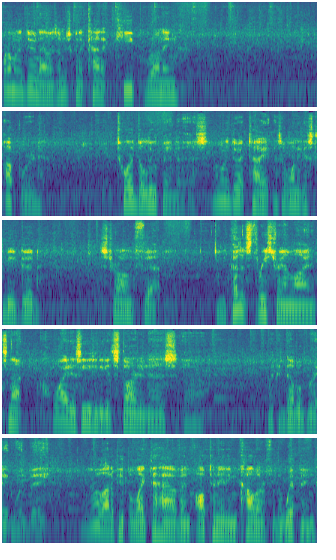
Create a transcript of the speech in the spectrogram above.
what I'm going to do now is I'm just going to kind of keep running upward toward the loop end of this. I want to do it tight because I want it to be a good strong fit. And because it's three strand line, it's not quite as easy to get started as uh, like a double braid would be. I know a lot of people like to have an alternating color for the whipping,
